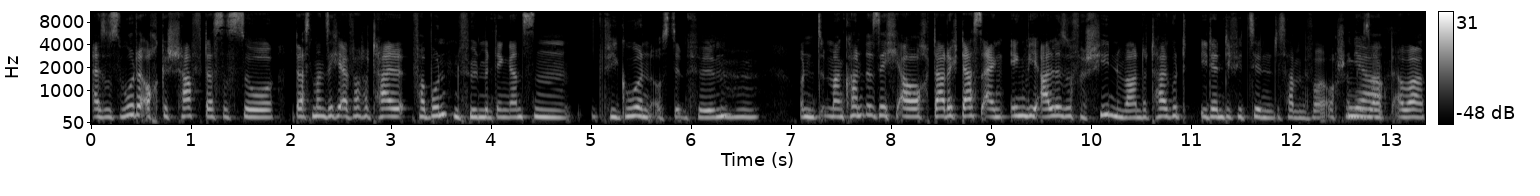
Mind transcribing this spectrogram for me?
also es wurde auch geschafft, dass es so, dass man sich einfach total verbunden fühlt mit den ganzen Figuren aus dem Film. Und man konnte sich auch dadurch, dass irgendwie alle so verschieden waren, total gut identifizieren. Das haben wir vorher auch schon Ja. gesagt. Aber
